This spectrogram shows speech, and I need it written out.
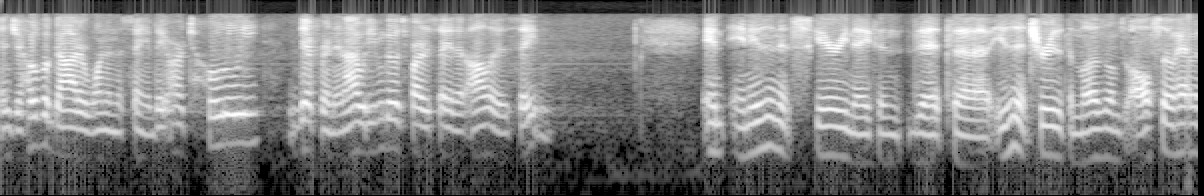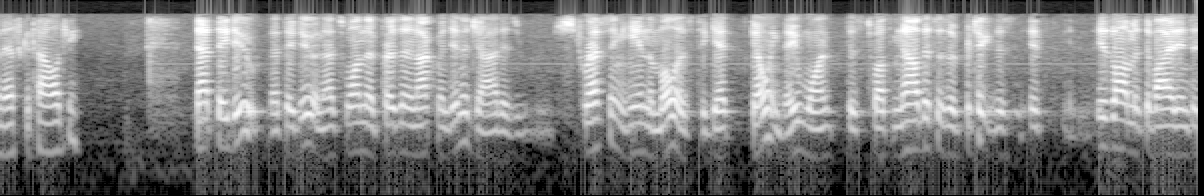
and Jehovah God are one and the same. They are totally different. And I would even go as far to say that Allah is Satan. And and isn't it scary, Nathan, that uh isn't it true that the Muslims also have an eschatology? That they do, that they do, and that's one that President Ahmadinejad is stressing he and the mullahs to get going. They want this 12th. Now, this is a particular. If Islam is divided into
